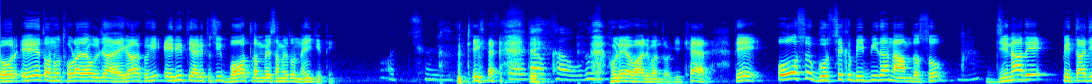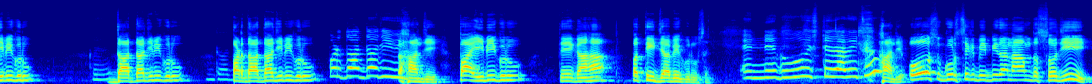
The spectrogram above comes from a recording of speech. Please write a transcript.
ਔਰ ਇਹ ਤੁਹਾਨੂੰ ਥੋੜਾ ਜਿਹਾ ਉਲਝਾਏਗਾ ਕਿਉਂਕਿ ਇਹਦੀ ਤਿਆਰੀ ਤੁਸੀਂ ਬਹੁਤ ਲੰਮੇ ਸਮੇਂ ਤੋਂ ਨਹੀਂ ਕੀਤੀ। ਅੱਛਾ ਠੀਕ ਹੈ। ਤਾਂ ਔਖਾ ਹੋਊਗਾ। ਹੁਣੇ ਆਵਾਜ਼ ਬੰਦ ਹੋ ਗਈ। ਖੈਰ ਤੇ ਉਸ ਗੁਰਸਿੱਖ ਬੀਬੀ ਦਾ ਨਾਮ ਦੱਸੋ ਜਿਨ੍ਹਾਂ ਦੇ ਪਿਤਾ ਜੀ ਵੀ ਗੁਰੂ ਦਾਦਾ ਜੀ ਵੀ ਗੁਰੂ ਪੜਦਾਦਾ ਜੀ ਵੀ ਗੁਰੂ ਪੜਦਾਦਾ ਜੀ ਵੀ। ਹਾਂਜੀ ਭਾਈ ਵੀ ਗੁਰੂ ਤੇ ਗਾਹਾਂ ਭਤੀਜਾ ਵੀ ਗੁਰੂ ਸੀ ਇੰਨੇ ਗੁਰੂ ਰਿਸ਼ਤੇਦਾਰ ਵਿੱਚ ਹਾਂਜੀ ਉਸ ਗੁਰਸਿੱਖ ਬੀਬੀ ਦਾ ਨਾਮ ਦੱਸੋ ਜੀ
